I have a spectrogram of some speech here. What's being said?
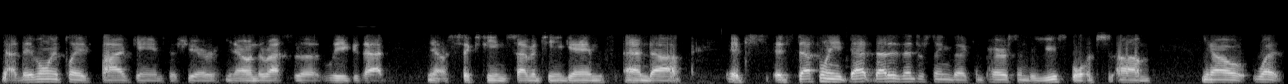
Yeah, they've only played five games this year, you know, and the rest of the league is at you know 16, 17 games, and uh, it's it's definitely that that is interesting. The comparison to youth sports, um, you know, what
